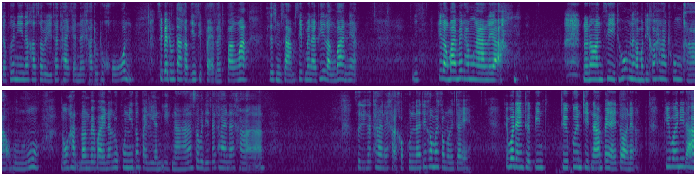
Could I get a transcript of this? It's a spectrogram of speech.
จากเพื่อนนี้นะคะ สวัสดีทักทายกันนะคะ ทุกๆคนสิบแปดดวงตากับยี่สิบแปดไรปังมากจะถึงสามสิบไหมนะพี่หลังบ้านเนี่ย พี่หลังบ้านไม่ทำงานเลยอะหนูนอนสี่ทุ่มนะคะบางทีก็ห้าทุ่มค่ะโอ้โหหนูหัดนอนไวๆนะลูกพรุ่งนี้ต้องไปเรียนอีกนะ สวัสดีทักทายนะคะ สวัสดีทักทายนะคะ ขอบคุณนะที่เข้ามาให้กำลังใจ พี่บัวแดงถือปีนถือปืนฉีดน้ำไปไหนต่อเนี่ย พี่วานิดา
